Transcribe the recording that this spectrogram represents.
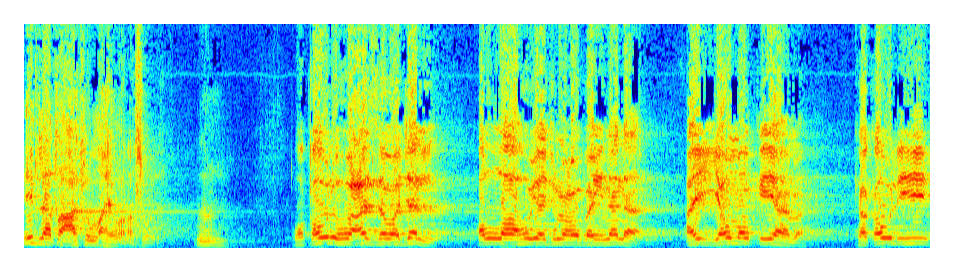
إلا طاعة الله ورسوله. وقوله عز وجل الله يجمع بيننا أي يوم القيامة كقوله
